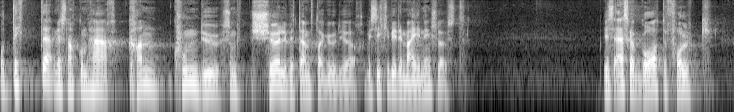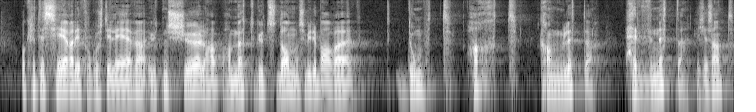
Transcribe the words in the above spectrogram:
Og Dette vi snakker om her, kan kun du som sjøl er blitt dømt av Gud, gjøre. Hvis ikke blir det meningsløst. Hvis jeg skal gå til folk og kritisere dem for hvordan de lever, uten sjøl å ha møtt Guds dom, så blir det bare dumt, hardt, kranglete, hevnete. ikke sant?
